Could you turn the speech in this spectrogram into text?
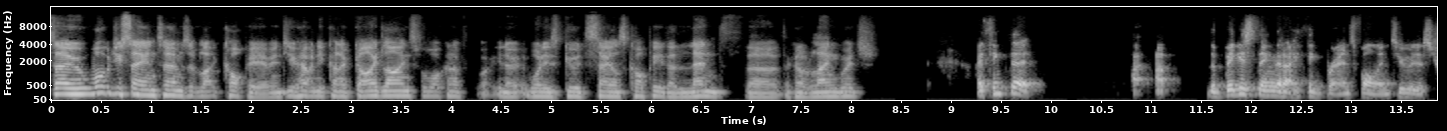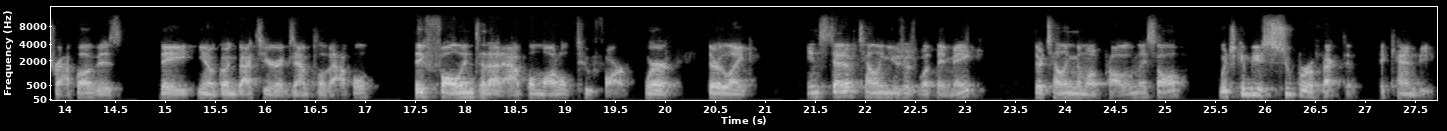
So, what would you say in terms of like copy? I mean, do you have any kind of guidelines for what kind of you know what is good sales copy? The length, the the kind of language. I think that I, the biggest thing that I think brands fall into this trap of is they, you know, going back to your example of Apple, they fall into that Apple model too far, where they're like, instead of telling users what they make, they're telling them what problem they solve, which can be super effective. It can be,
